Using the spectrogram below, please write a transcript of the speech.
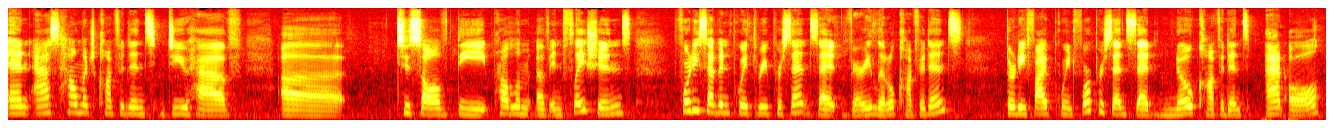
And asked how much confidence do you have uh, to solve the problem of inflations, 47.3% said very little confidence, 35.4% said no confidence at all,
